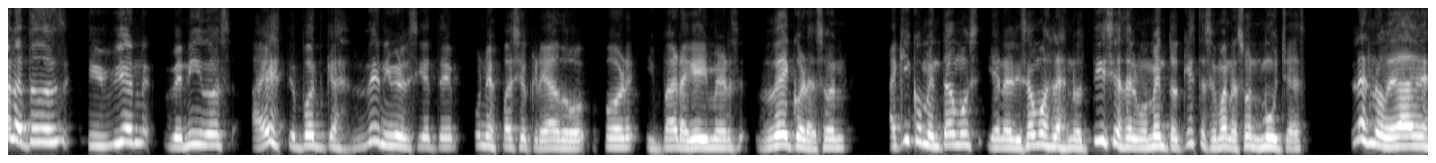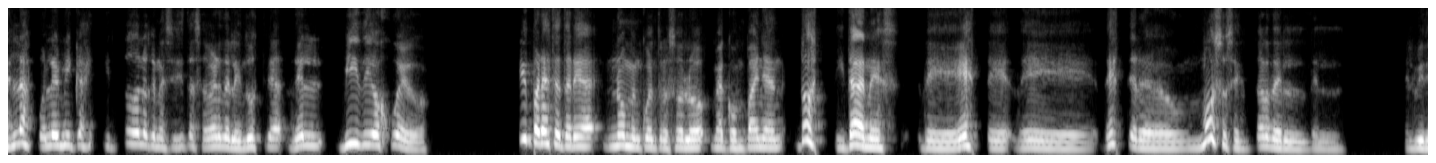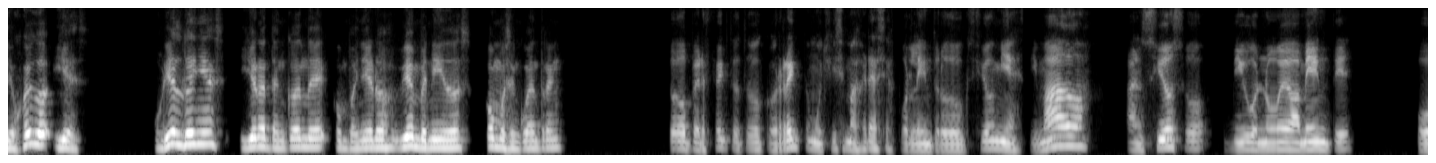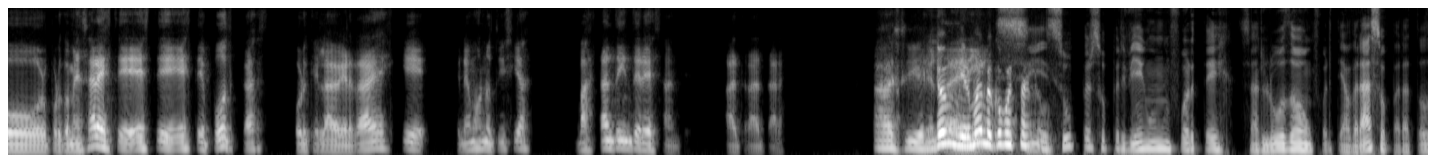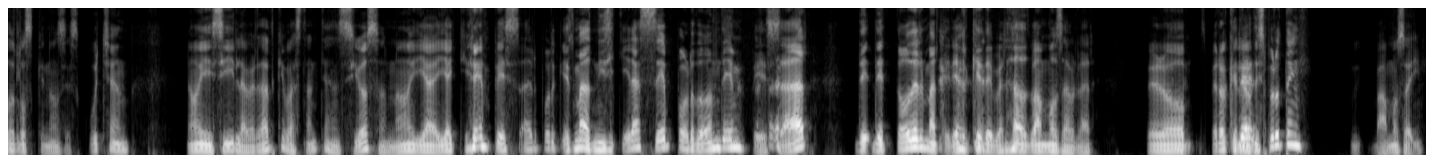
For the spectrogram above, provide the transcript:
Hola a todos y bienvenidos a este podcast de nivel 7, un espacio creado por y para gamers de corazón. Aquí comentamos y analizamos las noticias del momento, que esta semana son muchas, las novedades, las polémicas y todo lo que necesitas saber de la industria del videojuego. Y para esta tarea no me encuentro solo, me acompañan dos titanes de este, de, de este hermoso sector del, del- del videojuego y es Uriel Dueñas y Jonathan Conde, compañeros, bienvenidos. ¿Cómo se encuentran? Todo perfecto, todo correcto. Muchísimas gracias por la introducción, mi estimado. Ansioso, digo nuevamente, por, por comenzar este, este, este podcast, porque la verdad es que tenemos noticias bastante interesantes a tratar, Así es. John, mi hermano. ¿cómo estás Sí, súper, súper bien. Un fuerte saludo, un fuerte abrazo para todos los que nos escuchan. ¿No? Y sí, la verdad que bastante ansioso, ¿no? Ya, ya quiero empezar porque, es más, ni siquiera sé por dónde empezar de, de todo el material que de verdad vamos a hablar. Pero espero que lo disfruten. Vamos ahí.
